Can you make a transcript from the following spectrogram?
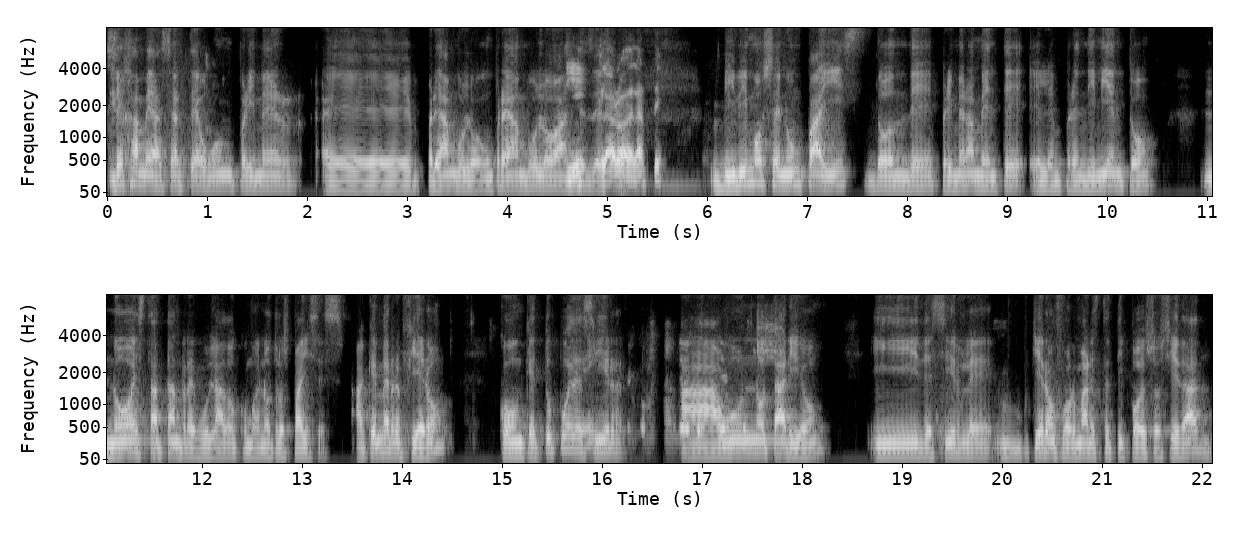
déjame hacerte un primer eh, preámbulo, un preámbulo antes de. Claro, adelante. Vivimos en un país donde, primeramente, el emprendimiento no está tan regulado como en otros países. ¿A qué me refiero? Con que tú puedes ir a un notario y decirle, quiero formar este tipo de sociedad,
